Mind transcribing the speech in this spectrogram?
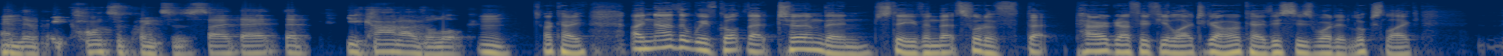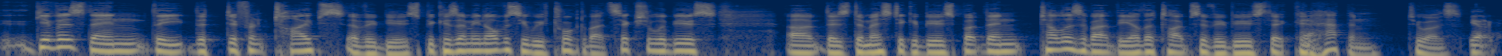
and there'll be consequences so that that you can't overlook. Mm. Okay, and now that we've got that term, then Steve, and that sort of that paragraph, if you like, to go, okay, this is what it looks like give us then the the different types of abuse because I mean obviously we've talked about sexual abuse uh, there's domestic abuse, but then tell us about the other types of abuse that can yeah. happen to us. Yep.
